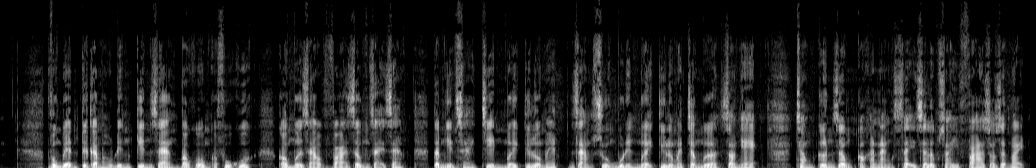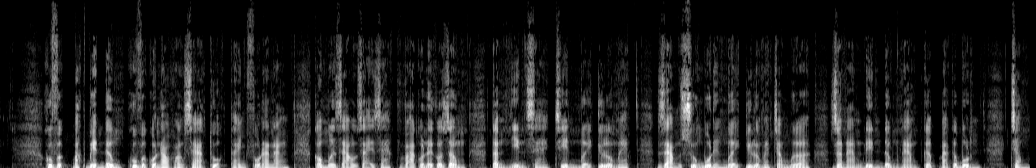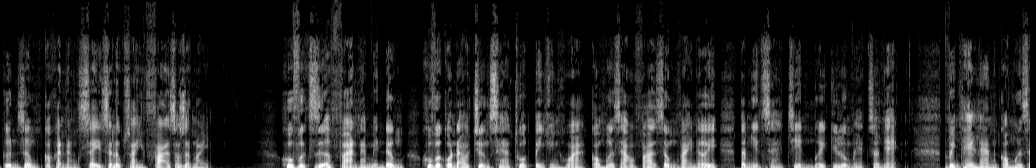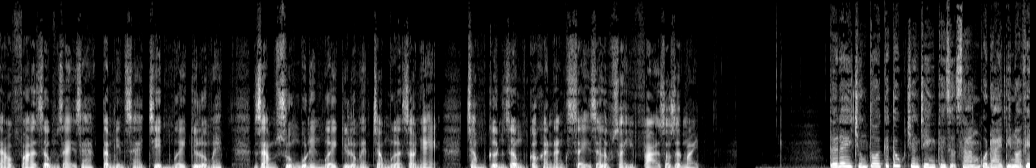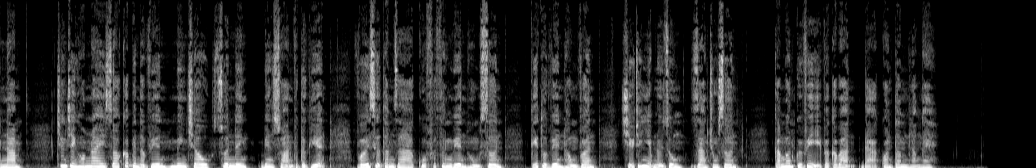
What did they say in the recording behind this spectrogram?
Vùng biển từ Cà Mau đến Kiên Giang bao gồm cả Phú Quốc có mưa rào và rông rải rác, tầm nhìn xa trên 10 km, giảm xuống 4 đến 10 km trong mưa, gió nhẹ. Trong cơn rông có khả năng xảy ra lốc xoáy và gió giật mạnh. Khu vực Bắc Biển Đông, khu vực quần đảo Hoàng Sa thuộc thành phố Đà Nẵng có mưa rào rải rác và có nơi có rông, tầm nhìn xa trên 10 km, giảm xuống 4 đến 10 km trong mưa, gió Nam đến Đông Nam cấp 3, cấp 4. Trong cơn rông có khả năng xảy ra lốc xoáy và gió giật mạnh. Khu vực giữa và Nam Biển Đông, khu vực quần đảo Trường Sa thuộc tỉnh Khánh Hòa có mưa rào và rông vài nơi, tầm nhìn xa trên 10 km, gió nhẹ. Vịnh Thái Lan có mưa rào và rông rải rác tầm nhìn xa trên 10 km, giảm xuống 4 đến 10 km trong mưa gió nhẹ. Trong cơn rông có khả năng xảy ra lốc xoáy và gió giật mạnh. Tới đây chúng tôi kết thúc chương trình Thời sự sáng của Đài Tiếng Nói Việt Nam. Chương trình hôm nay do các biên tập viên Minh Châu, Xuân Ninh biên soạn và thực hiện với sự tham gia của phát thanh viên Hùng Sơn, kỹ thuật viên Hồng Vân, chịu trách nhiệm nội dung Giang Trung Sơn. Cảm ơn quý vị và các bạn đã quan tâm lắng nghe.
